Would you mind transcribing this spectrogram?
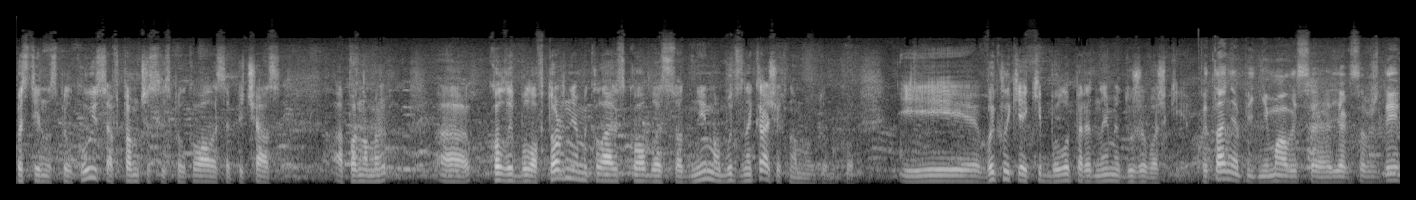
постійно спілкуюся, в тому числі спілкувалися під час а, коли було вторгнення в Миколаївську область, одні, мабуть, з найкращих, на мою думку. І виклики, які були перед ними, дуже важкі. Питання піднімалися, як завжди.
